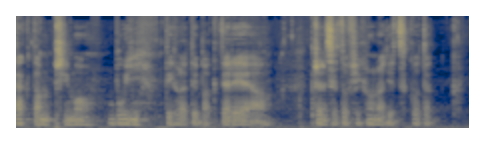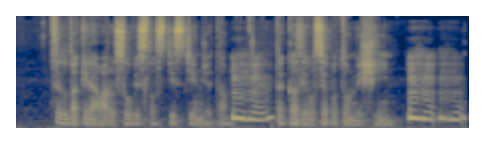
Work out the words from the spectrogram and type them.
tak tam přímo bují tyhle ty bakterie a přenese to všechno na děcko, tak se to taky dává do souvislosti s tím, že tam mm-hmm. ta kazivost je potom vyšší. Mm-hmm.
